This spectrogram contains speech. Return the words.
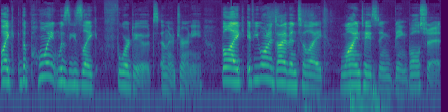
Like the point was these like four dudes and their journey. But like if you want to dive into like wine tasting being bullshit,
